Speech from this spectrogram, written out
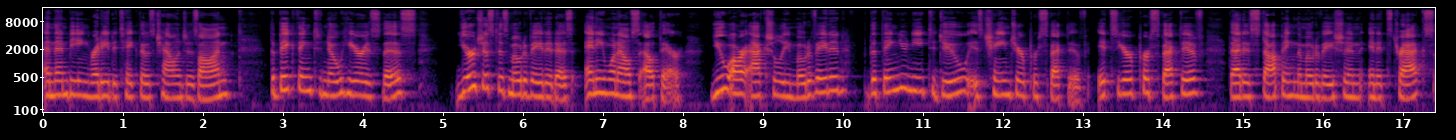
and then being ready to take those challenges on. The big thing to know here is this you're just as motivated as anyone else out there. You are actually motivated. The thing you need to do is change your perspective. It's your perspective that is stopping the motivation in its tracks.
